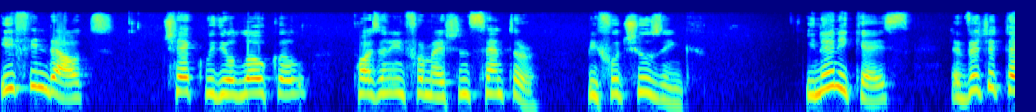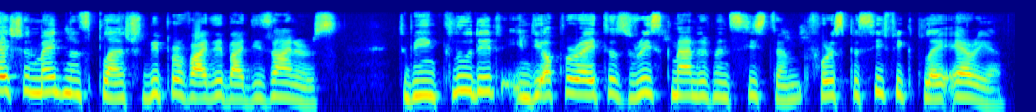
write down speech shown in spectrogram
If in doubt, check with your local Poison Information Center before choosing. In any case, a vegetation maintenance plan should be provided by designers to be included in the operator's risk management system for a specific play area.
